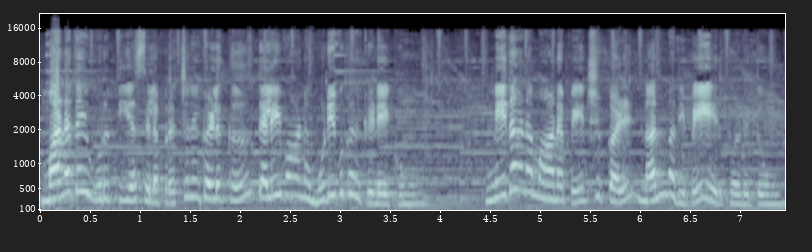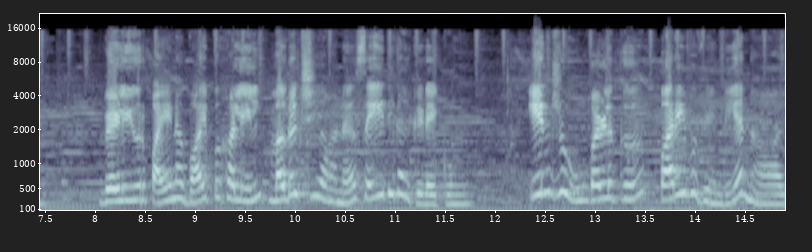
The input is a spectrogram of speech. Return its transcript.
மனதை உறுத்திய சில பிரச்சனைகளுக்கு தெளிவான முடிவுகள் கிடைக்கும். நிதானமான பேச்சுக்கள் நன்மதிப்பை ஏற்படுத்தும். வெளியூர் பயண வாய்ப்புகளில் மகிழ்ச்சியான செய்திகள் கிடைக்கும். இன்று உங்களுக்கு பறிவு வேண்டிய நாள்.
